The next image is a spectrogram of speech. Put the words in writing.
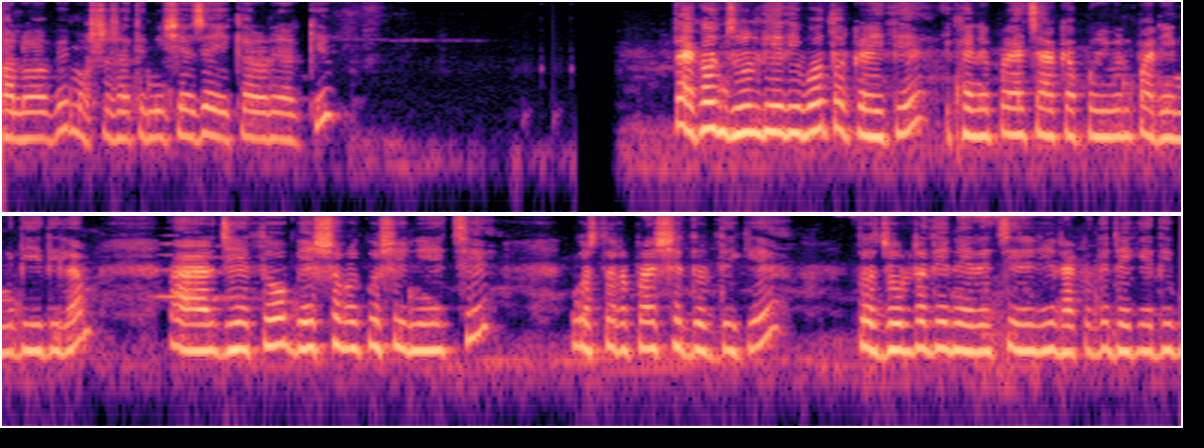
ভালোভাবে মশলার সাথে মিশে যায় এই কারণে আর কি। তো এখন ঝুল দিয়ে দিব তরকারিতে। এখানে প্রায় চার কাপ পরিমাণ পানি আমি দিয়ে দিলাম। আর যেহেতু বেশ সময় কষিয়ে নিয়েছি, গোস্তটা প্রায় সেদ্ধর দিকে, তো ঝোলটা দিয়ে নেড়ে চেড়ে নিয়ে ঢাকনা দিয়ে ঢেকে দিব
